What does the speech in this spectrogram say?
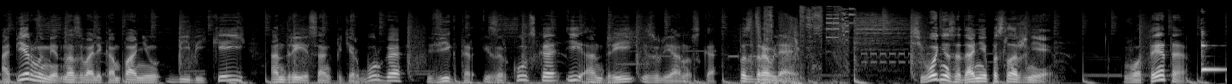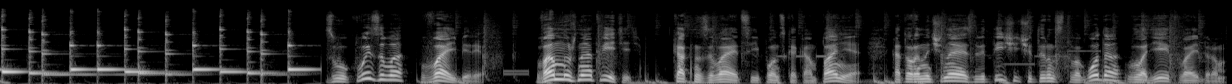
А первыми назвали компанию BBK Андрей из Санкт-Петербурга, Виктор из Иркутска и Андрей из Ульяновска. Поздравляю! Сегодня задание посложнее. Вот это... Звук вызова в Вайбере. Вам нужно ответить, как называется японская компания, которая, начиная с 2014 года, владеет Вайбером.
